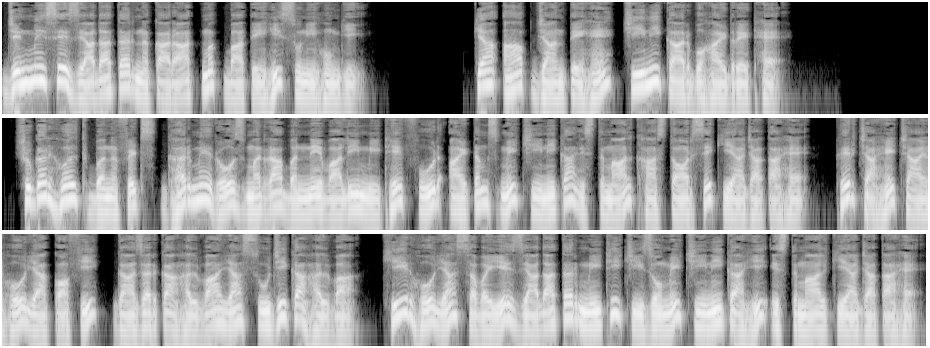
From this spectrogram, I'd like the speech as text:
जिनमें से ज़्यादातर नकारात्मक बातें ही सुनी होंगी। क्या आप जानते हैं चीनी कार्बोहाइड्रेट है? शुगर हेल्थ बेनिफिट्स, घर में रोज़मर्रा बनने वाली मीठे फ़ूड आइटम्स में चीनी का इस्तेमाल खासतौर से किया जाता है। फिर चाहे चाय हो या कॉफ़ी, गाजर का हलवा या सूजी का हलवा, खीर हो या सवैये ज़्यादातर मीठी चीज़ों में चीनी का ही इस्तेमाल किया जाता है।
